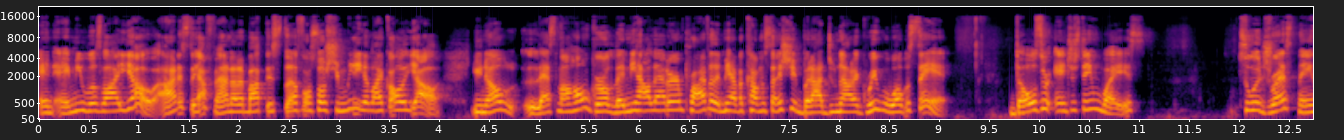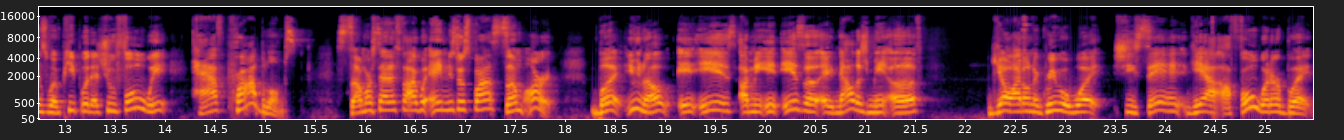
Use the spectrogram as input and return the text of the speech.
And Amy was like, yo, honestly, I found out about this stuff on social media like all y'all. You know, that's my homegirl. Let me holler at her in private. Let me have a conversation, but I do not agree with what was said. Those are interesting ways to address things when people that you fool with have problems. Some are satisfied with Amy's response, some aren't. But, you know, it is, I mean, it is an acknowledgement of, yo, I don't agree with what she said. Yeah, I fool with her, but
